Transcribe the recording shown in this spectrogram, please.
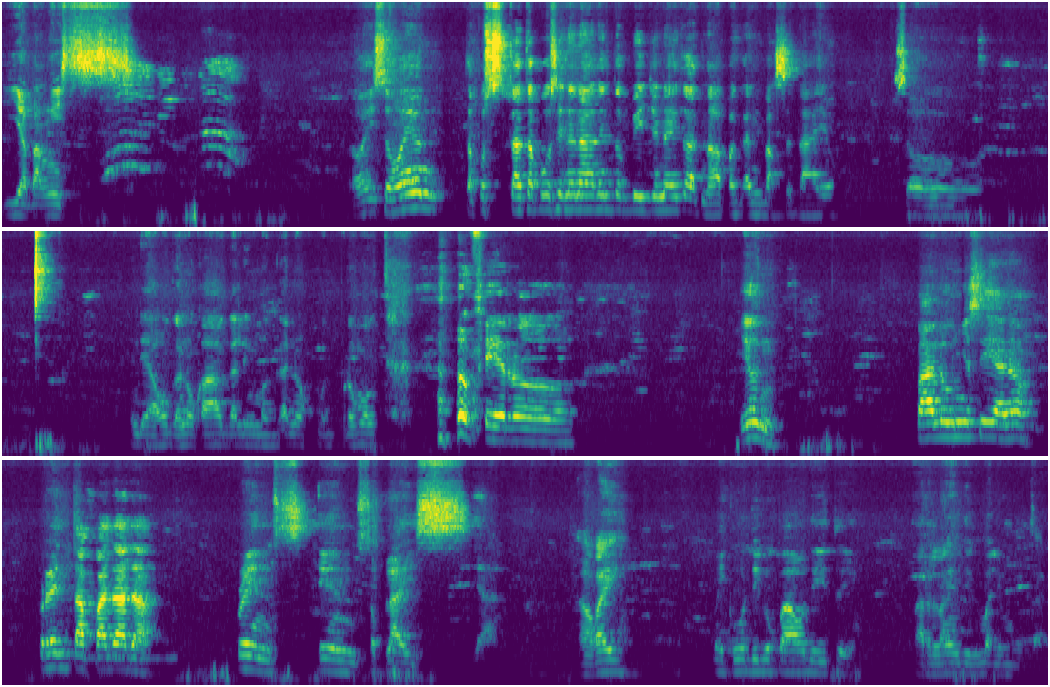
Yabangis. Okay, so ngayon, tapos tatapusin na natin itong video na ito at nakapag-unbox na tayo. So, hindi ako ganun kagaling mag, ano, mag-promote. Pero, yun. Follow nyo si, ano, Prenta Padada. Prince in Supplies. Yan. Okay? May kodigo pa ako dito eh. Para lang hindi ko malimutan.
